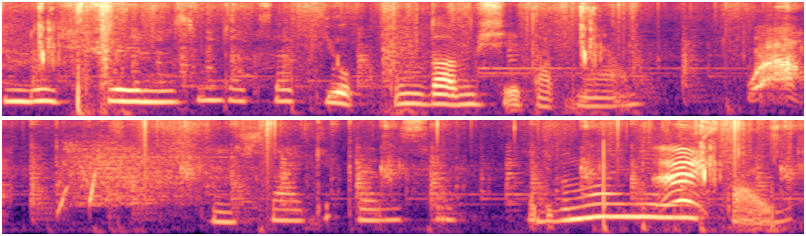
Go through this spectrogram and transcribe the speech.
Şimdi şu elimizi mi taksak? Yok bundan bir şey takmayalım. Wow. Gençler erkek arabası. Hadi bunu oynayalım. All right.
